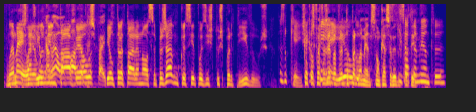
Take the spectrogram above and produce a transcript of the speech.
problema é, eu isto acho que ele- Não, é de lamentável respeito. ele tratar a nossa... Para já a democracia, depois isto dos partidos. Mas o que é isto? O que é que ele foi fazer é para a frente do ele? Parlamento se não quer saber dos partidos? Exatamente.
